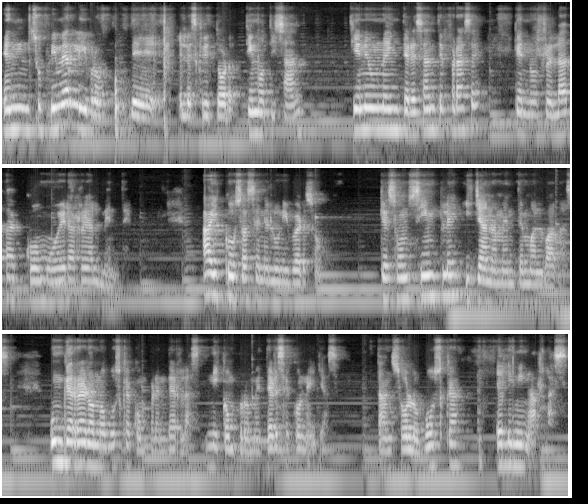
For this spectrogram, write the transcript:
En su primer libro de el escritor Timothy Zahn, tiene una interesante frase que nos relata cómo era realmente. Hay cosas en el universo que son simple y llanamente malvadas. Un guerrero no busca comprenderlas ni comprometerse con ellas, tan solo busca eliminarlas.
